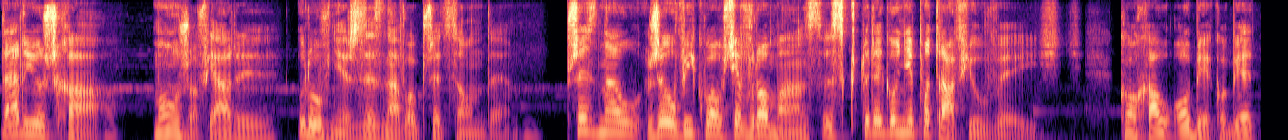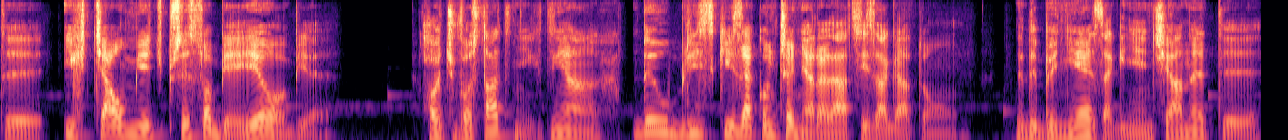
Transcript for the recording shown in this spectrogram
Dariusz H., mąż ofiary, również zeznawał przed sądem. Przyznał, że uwikłał się w romans, z którego nie potrafił wyjść. Kochał obie kobiety i chciał mieć przy sobie je obie. Choć w ostatnich dniach był bliski zakończenia relacji z Agatą. Gdyby nie zaginięcie Anety,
